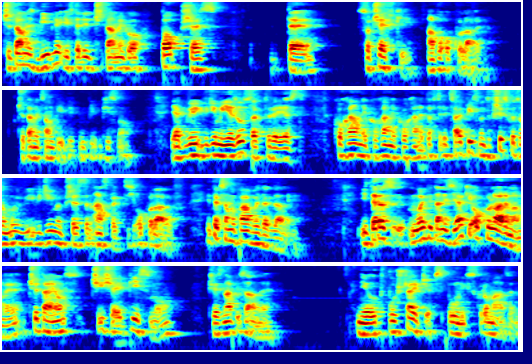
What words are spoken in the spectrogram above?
Czytamy z i wtedy czytamy go poprzez te soczewki albo okulary. Czytamy całą Biblię, Pismo. Jak widzimy Jezusa, który jest kochany, kochany, kochany, to wtedy całe Pismo, to wszystko, co mówi, widzimy przez ten aspekt tych okularów. I tak samo Paweł i tak dalej. I teraz moje pytanie jest, jakie okulary mamy, czytając dzisiaj Pismo, czy jest napisane, nie odpuszczajcie wspólnych zgromadzeń.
